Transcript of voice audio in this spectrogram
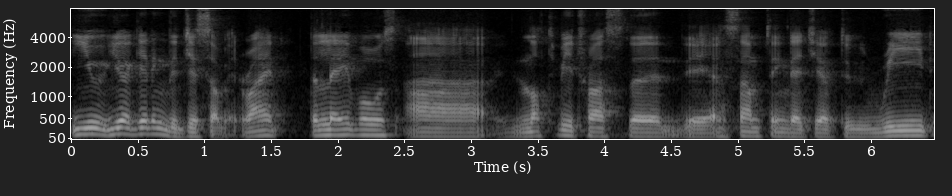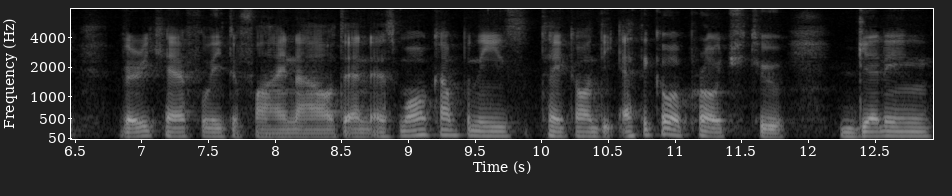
you you are getting the gist of it, right? The labels are not to be trusted. They are something that you have to read very carefully to find out. And as more companies take on the ethical approach to getting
